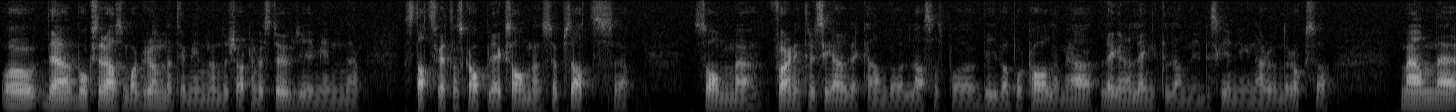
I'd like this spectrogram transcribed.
Och det var också alltså det här som var grunden till min undersökande studie i min eh, statsvetenskapliga examensuppsats eh, som eh, för en intresserade kan då läsas på Diva-portalen. Men jag lägger en länk till den i beskrivningen här under också. Men eh,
